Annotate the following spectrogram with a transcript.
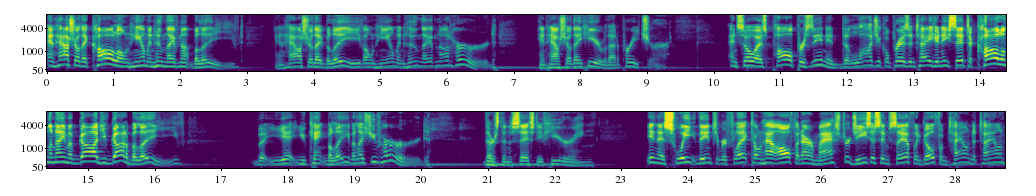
And how shall they call on him in whom they have not believed? And how shall they believe on him in whom they have not heard? And how shall they hear without a preacher? And so, as Paul presented the logical presentation, he said to call on the name of God, you've got to believe, but yet you can't believe unless you've heard. There's the necessity of hearing. Isn't it sweet then to reflect on how often our Master, Jesus Himself, would go from town to town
